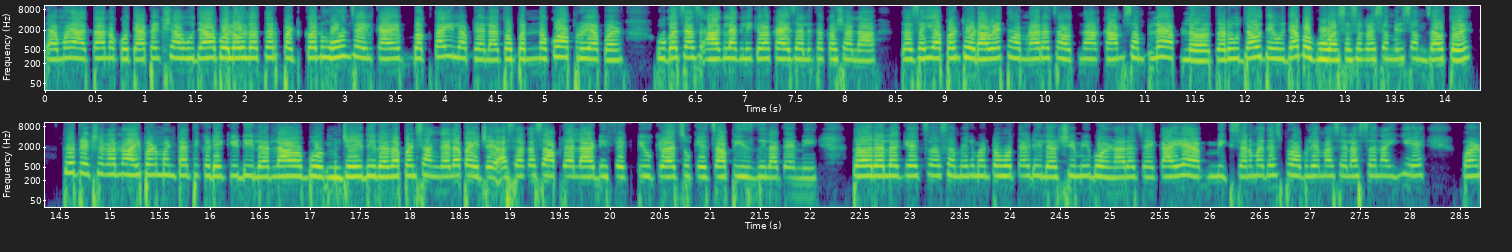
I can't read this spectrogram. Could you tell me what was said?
त्यामुळे आता नको. त्यापेक्षा उद्या बोलवलं तर पटकन होऊन जाईल. काय बघता येईल आपल्याला. तो पण नको वापरूया आपण. उगाच आज आग लागली किंवा काय झालं तर कशाला? तसंही आपण थोडा वेळ थांबणारच आहोत ना. काम संपलंय आपलं. तर उद्या दे उद्या बघू. असं सगळं समीर समजावतोय. तर प्रेक्षकांना आई पण म्हणतात तिकडे की डीलरला म्हणजे डीलरला पण सांगायला पाहिजे. असा कसा आपल्याला डिफेक्टिव्ह किंवा चुकीचा पीस दिला त्यांनी. तर लगेच समीर म्हणतो हो त्या डीलरशी मी बोलणारच आहे. काय मिक्सरमध्येच प्रॉब्लेम असेल असं नाहीये. पण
